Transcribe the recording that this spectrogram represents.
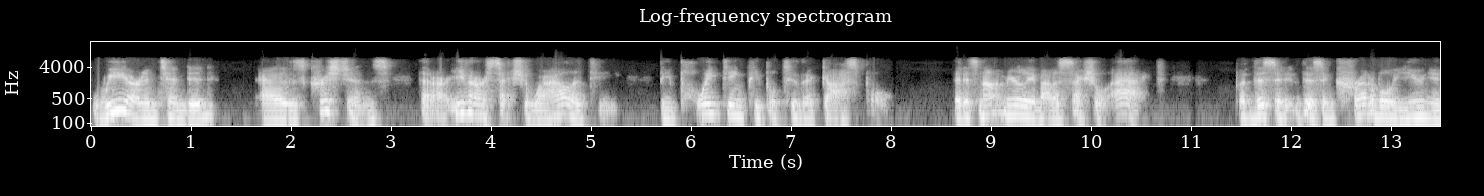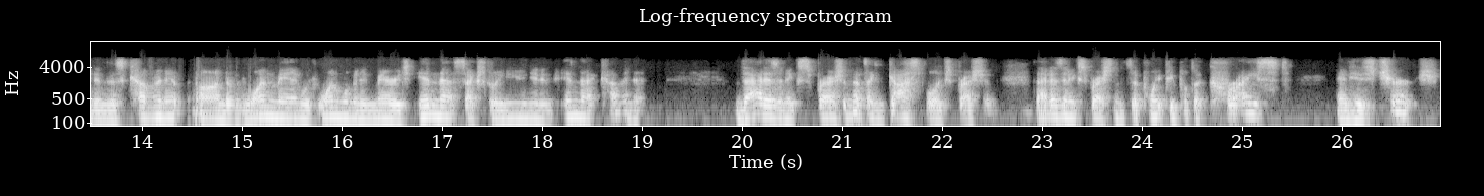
we are intended as Christians that our even our sexuality be pointing people to the gospel, that it's not merely about a sexual act, but this this incredible union and this covenant bond of one man with one woman in marriage in that sexual union and in that covenant that is an expression, that's a gospel expression. That is an expression to point people to Christ and his church.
